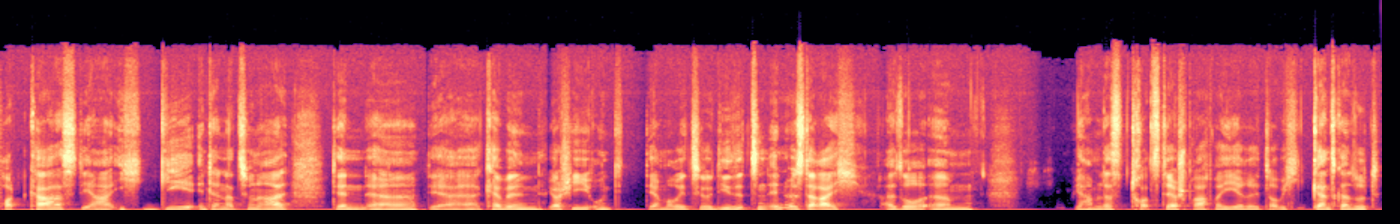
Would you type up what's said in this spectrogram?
Podcast. Ja, ich gehe international, denn äh, der Kevin, Yoshi und der Maurizio, die sitzen in Österreich. Also ähm, wir haben das trotz der Sprachbarriere, glaube ich, ganz, ganz gut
